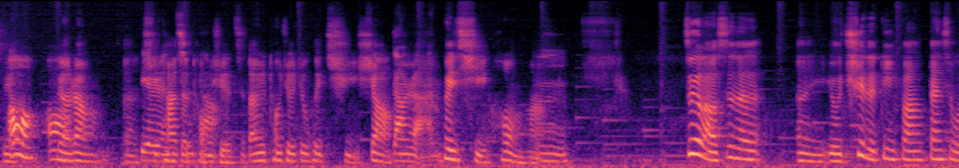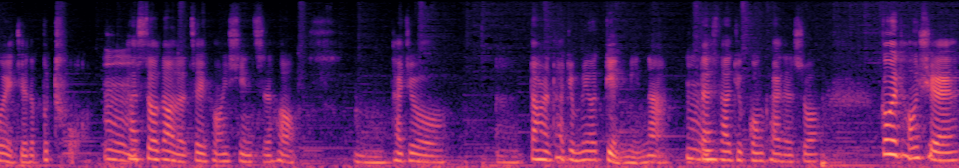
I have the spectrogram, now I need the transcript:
不要，哦哦、不要让呃其他的同学知道，因为同学就会取笑，当然。会起哄嘛。嗯，这个老师呢，嗯，有趣的地方，但是我也觉得不妥。嗯，他收到了这封信之后，嗯，他就，嗯，当然他就没有点名啊，嗯，但是他就公开的说，各位同学，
